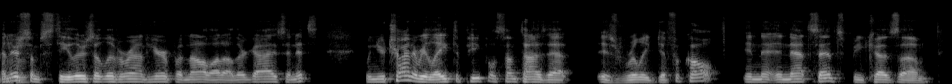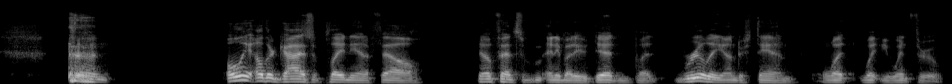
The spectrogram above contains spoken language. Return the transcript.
And there's some Steelers that live around here, but not a lot of other guys. And it's when you're trying to relate to people, sometimes that is really difficult in that, in that sense because um, only other guys that played in the NFL. No offense to anybody who didn't, but really understand what what you went through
